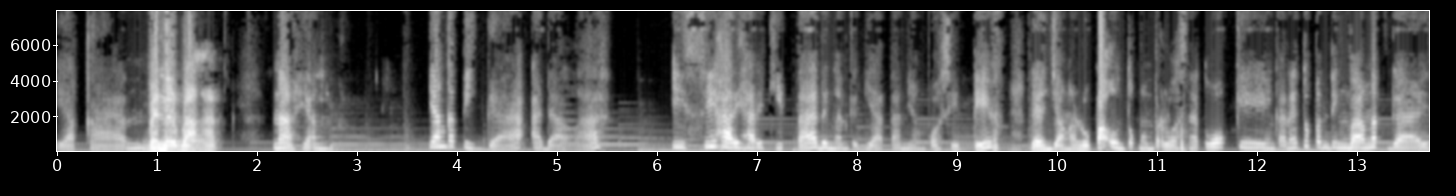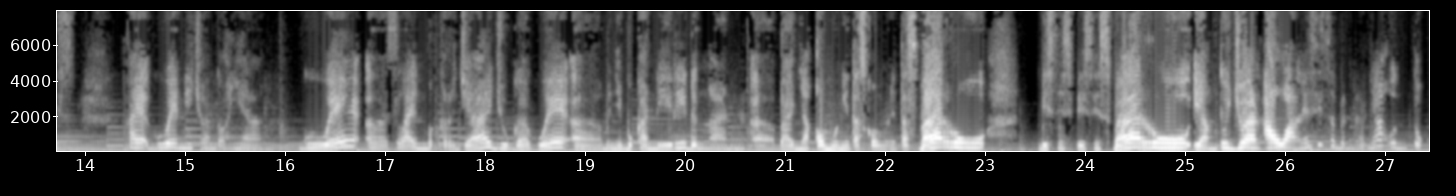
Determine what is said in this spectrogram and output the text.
Ya kan? Bener banget. Nah, yang yang ketiga adalah isi hari-hari kita dengan kegiatan yang positif dan jangan lupa untuk memperluas networking karena itu penting banget guys. Kayak gue nih contohnya gue uh, selain bekerja juga gue uh, menyibukkan diri dengan uh, banyak komunitas-komunitas baru, bisnis-bisnis baru yang tujuan awalnya sih sebenarnya untuk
